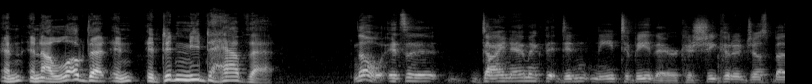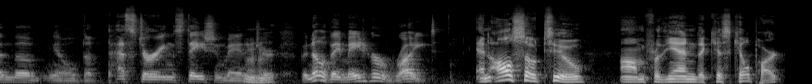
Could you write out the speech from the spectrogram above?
And and I love that. And it didn't need to have that. No, it's a dynamic that didn't need to be there because she could have just been the you know the pestering station manager. But no, they made her right. and also too, um, for the end, the kiss kill part,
